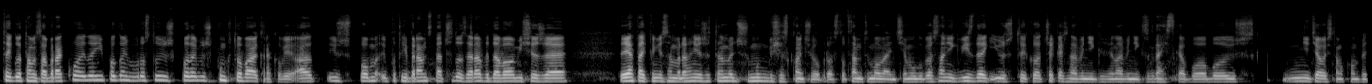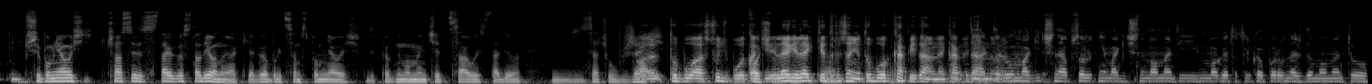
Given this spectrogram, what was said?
tego tam zabrakło, no i Pogoń po prostu już potem już punktowała Krakowie, a już po, po tej bramce na 3 do 0 wydawało mi się, że to ja tak nie mam wrażenie, że ten mecz już mógłby się skończyć po prostu w tamtym momencie. Mógłby ostatni gwizdek i już tylko czekać na wynik, na wynik z Gdańska, bo, bo już nie działo się tam kompletnie nic. Przypomniałeś czasy starego stadionu, jak, jak Robert sam wspomniałeś, gdy w pewnym momencie cały stadion zaczął wrzeć. Ale to było aż czuć, było takie Kocioł le, taki, lekkie tak. drżenie, to było kapitalne, kapitalne. Tak, to był magiczny, absolutnie magiczny moment i mogę to tylko porównać do momentu,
